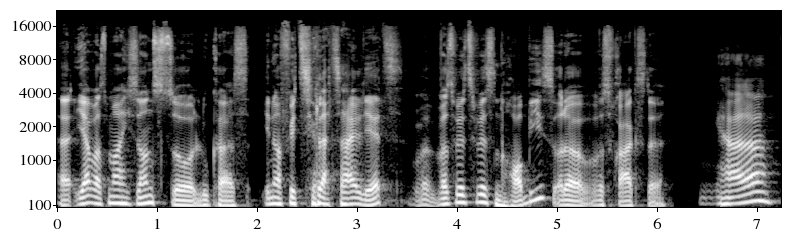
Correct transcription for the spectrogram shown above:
Äh, ja, was mache ich sonst so, Lukas? Inoffizieller Teil jetzt. Was willst du wissen? Hobbys oder was fragst du? Ja,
